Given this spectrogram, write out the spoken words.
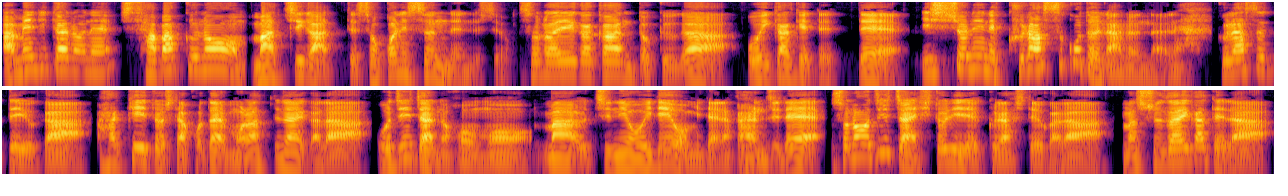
アメリカのね、砂漠の街があってそこに住んでんですよ。その映画監督が追いかけてって、一緒にね、暮らすことになるんだよね。暮らすっていうか、はっきりとした答えもらってないから、おじいちゃんの方も、まあ、うちにおいでよ、みたいな感じで、そのおじいちゃん一人で暮らしてるから、まあ、取材がてら、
